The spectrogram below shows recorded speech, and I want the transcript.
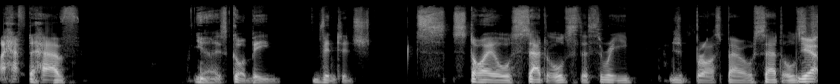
I have to have you know, it's got to be vintage style saddles, the three brass barrel saddles. Yeah.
